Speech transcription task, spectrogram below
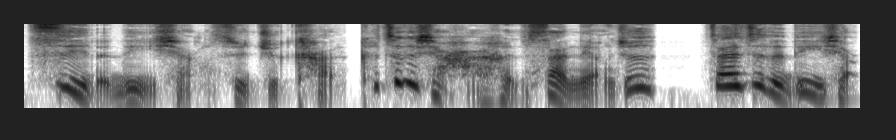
自己的立场是去看。可这个小孩很善良，就是在自己的立场，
